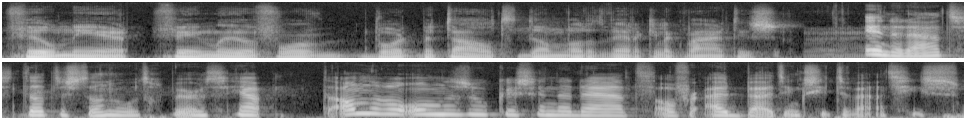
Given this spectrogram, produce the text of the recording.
veel, meer, veel meer voor wordt betaald dan wat het werkelijk waard is. Inderdaad, dat is dan hoe het gebeurt. Ja. Het andere onderzoek is inderdaad over uitbuitingssituaties.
